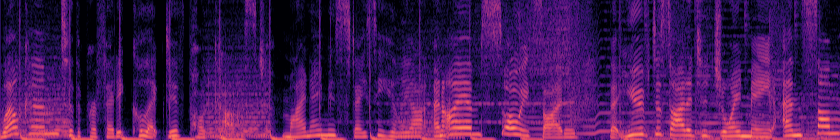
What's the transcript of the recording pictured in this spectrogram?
Welcome to the Prophetic Collective podcast. My name is Stacey Hilliar and I am so excited that you've decided to join me and some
